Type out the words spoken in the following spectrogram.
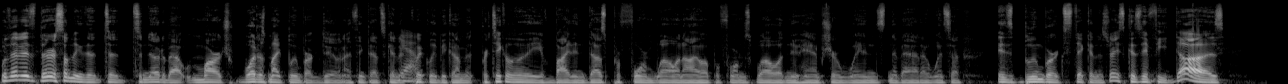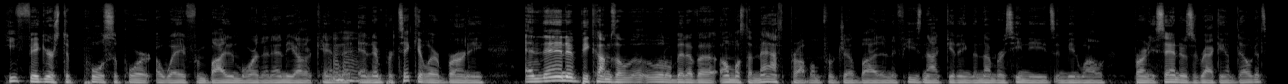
Well, that is there is something to, to, to note about March. What does Mike Bloomberg do? And I think that's going to yeah. quickly become, particularly if Biden does perform well in Iowa, performs well in New Hampshire, wins Nevada, wins. Is Bloomberg stick in this race? Because if he does, he figures to pull support away from Biden more than any other candidate, mm-hmm. and in particular Bernie. And then it becomes a, little bit of a almost a math problem for Joe Biden if he's not getting the numbers he needs, and meanwhile Bernie Sanders is racking up delegates.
